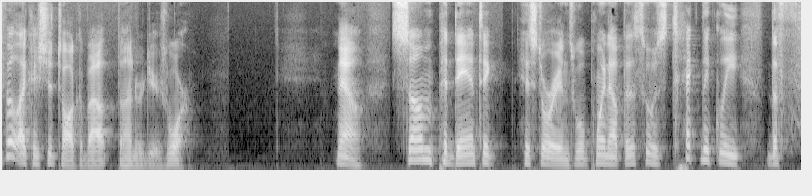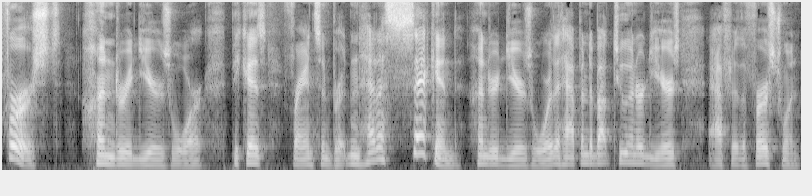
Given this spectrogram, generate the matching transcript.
I felt like I should talk about the Hundred Years' War. Now, some pedantic historians will point out that this was technically the first Hundred Years' War because France and Britain had a second Hundred Years' War that happened about 200 years after the first one.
